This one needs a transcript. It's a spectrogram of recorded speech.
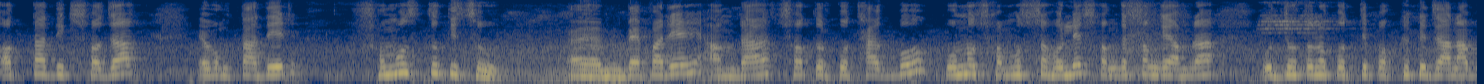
অত্যাধিক সজাগ এবং তাদের সমস্ত কিছু ব্যাপারে আমরা সতর্ক থাকব। কোনো সমস্যা হলে সঙ্গে সঙ্গে আমরা ঊর্ধ্বতন কর্তৃপক্ষকে জানাব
